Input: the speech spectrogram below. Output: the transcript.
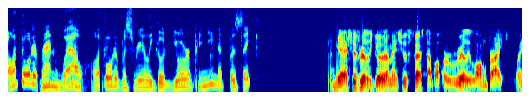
I thought it ran well. I thought it was really good. Your opinion of Bazik? Yeah, she was really good. I mean, she was first up off a really long break when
